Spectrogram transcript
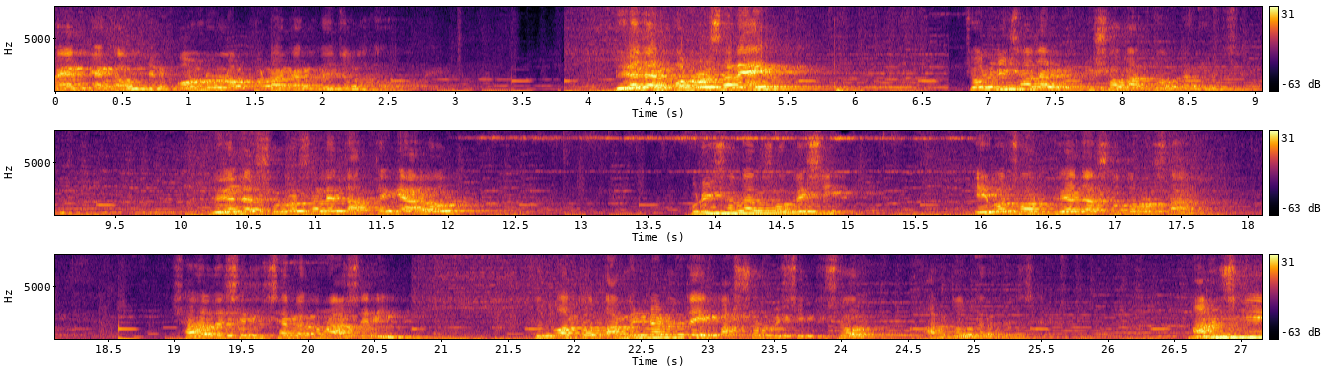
ব্যাংক অ্যাকাউন্টে পনেরো লক্ষ টাকা করে জমা দেওয়া হাজার পনেরো সালে চল্লিশ হাজার কৃষক আত্মহত্যা করেছে। দুই হাজার ষোলো সালে তার থেকে আরও কুড়ি শতাংশ বেশি। এবছর দুই হাজার সতেরো সাল সারা দেশের হিসাব এখনও আসেনি। শুধুমাত্র তামিলনাড়ুতেই পাঁচশোর বেশি কৃষক আত্মহত্যা করেছে। মানুষ কি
